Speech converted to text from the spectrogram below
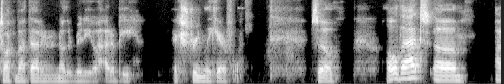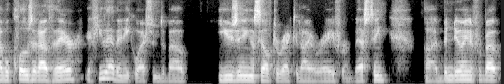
talk about that in another video, how to be extremely careful. So, all that, um, I will close it out there. If you have any questions about using a self directed IRA for investing, uh, I've been doing it for about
